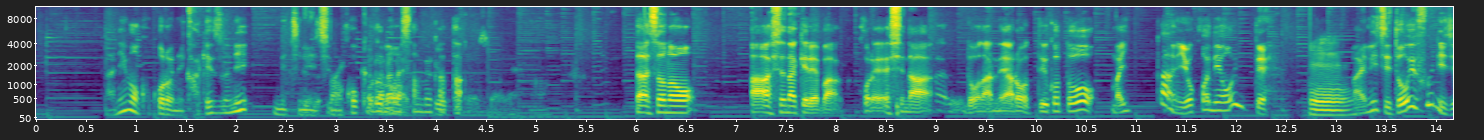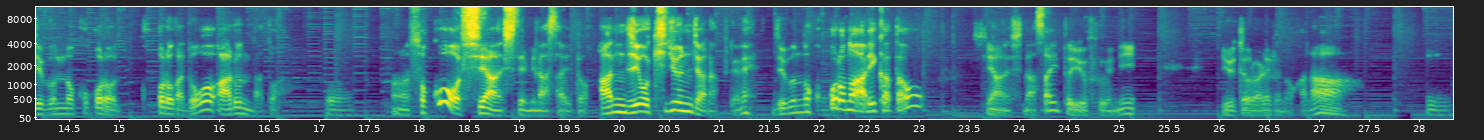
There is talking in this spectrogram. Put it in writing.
何も心にかけずに、日々の心の収め方。だからその、ああしなければ、これしな、どうなんねやろうっていうことを、まあ、一旦横に置いて、うん。毎日どういうふうに自分の心、心がどうあるんだと。うんうん、そこを思案してみなさいと。暗示を基準じゃなくてね、自分の心の在り方を思案しなさいというふうに言うておられるのかな。うん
